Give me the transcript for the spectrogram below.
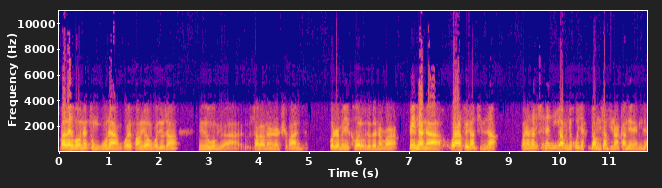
完了以后呢，中午呢，我放学我就上民族宫去啊，上老娘那儿吃饭去，或者没课了，我就在那玩。那天呢，忽然非常紧张，老娘说：“你现在你要么你回去，要么你上剧场看电影去。”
